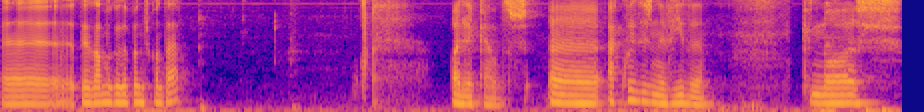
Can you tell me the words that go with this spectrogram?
Eh, tens alguma coisa para nos contar? Olha, Carlos, ah, há coisas na vida que nós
